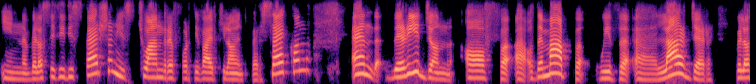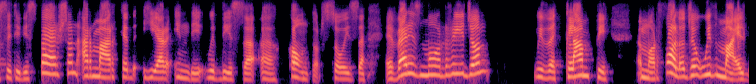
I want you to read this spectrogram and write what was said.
in velocity dispersion is 245 km per second. And the region of, uh, of the map with uh, larger velocity dispersion are marked here in the with this uh, contour. So it's a very small region with a clumpy morphology with mild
